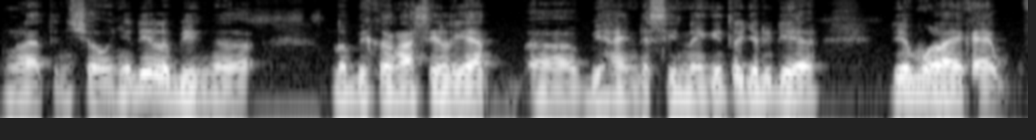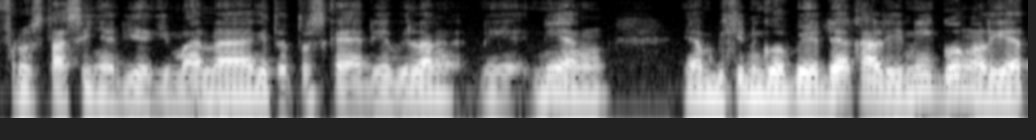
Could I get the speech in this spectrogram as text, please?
ngeliatin show-nya dia lebih nge lebih ke ngasih lihat uh, behind the scene-nya gitu. Jadi dia dia mulai kayak frustasinya dia gimana gitu. Terus kayak dia bilang nih ini yang yang bikin gue beda kali ini gue ngelihat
